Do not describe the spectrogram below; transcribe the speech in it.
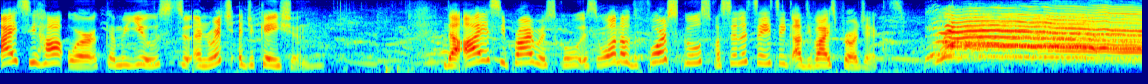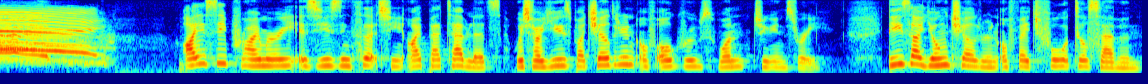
IT hardware can be used to enrich education. The ISE Primary School is one of the four schools facilitating a device project. ISE Primary is using 13 iPad tablets, which are used by children of all groups 1, 2 and 3. These are young children of age 4 till 7.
